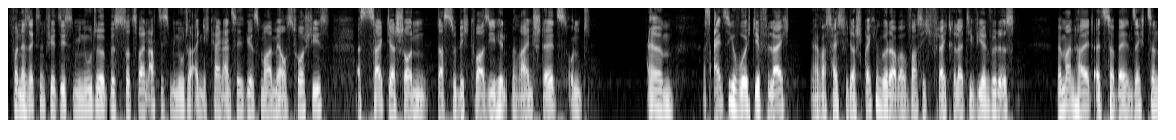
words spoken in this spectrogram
von der 46. Minute bis zur 82. Minute eigentlich kein einziges Mal mehr aufs Tor schießt. Es zeigt ja schon, dass du dich quasi hinten reinstellst und ähm, das Einzige, wo ich dir vielleicht, ja, was heißt widersprechen würde, aber was ich vielleicht relativieren würde, ist, wenn man halt als Tabellen 16.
